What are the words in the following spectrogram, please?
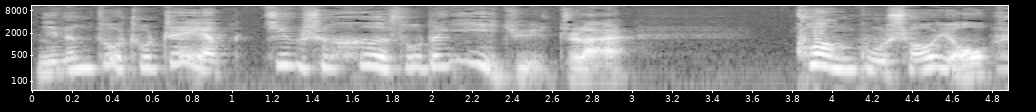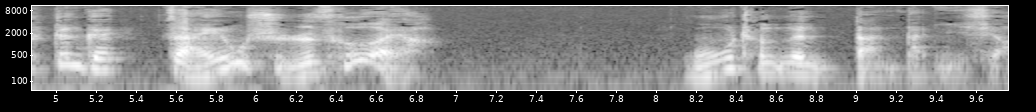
你能做出这样惊世骇俗的义举之来。”旷古少有，真该载入史册呀！吴承恩淡淡一笑：“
